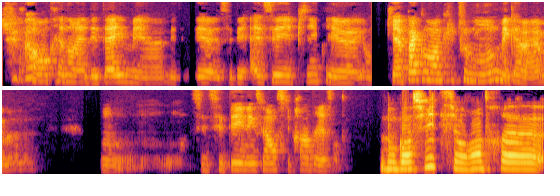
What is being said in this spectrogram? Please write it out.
Je ne vais pas rentrer dans les détails, mais, euh, c'était assez épique et, qui n'a pas convaincu tout le monde, mais quand même, c'était une expérience super intéressante. Donc ensuite, si on rentre euh,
